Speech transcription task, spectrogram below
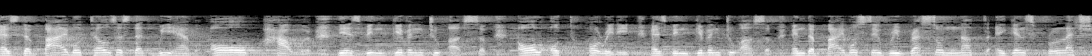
as the Bible tells us that we have all power. It has been given to us. All authority has been given to us. And the Bible says we wrestle not against flesh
